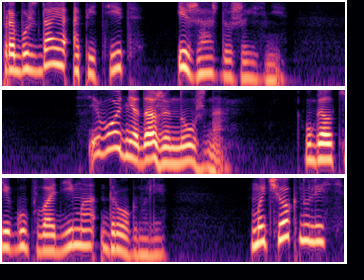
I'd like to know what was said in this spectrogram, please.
пробуждая аппетит и жажду жизни. «Сегодня даже нужно!» Уголки губ Вадима дрогнули. Мы чокнулись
